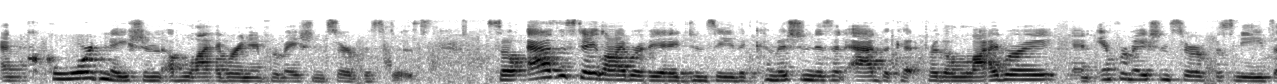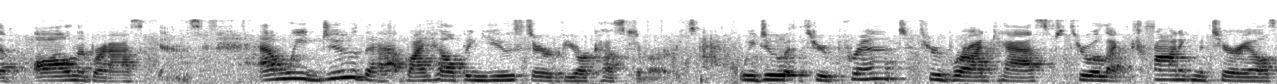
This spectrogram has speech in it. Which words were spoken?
and coordination of library and information services. So, as a state library agency, the Commission is an advocate for the library and information service needs of all Nebraskans. And we do that by helping you serve your customers. We do it through print, through broadcast, through electronic materials,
